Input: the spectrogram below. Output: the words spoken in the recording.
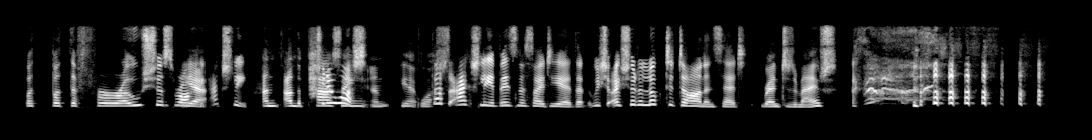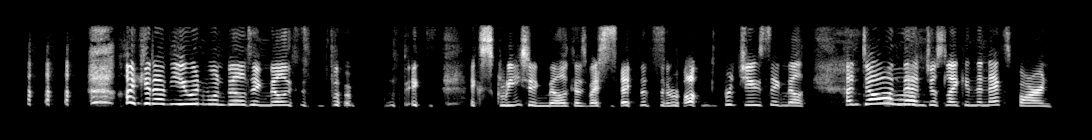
But but the ferocious rocking Yeah. actually and and the Do you know passing what? and yeah, what that's actually a business idea that we sh- I should have looked at Don and said rented him out. I could have you in one building, milk, ex- excreting milk. I was about to say that's the wrong, producing milk. And Don Oh. then just like in the next barn,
